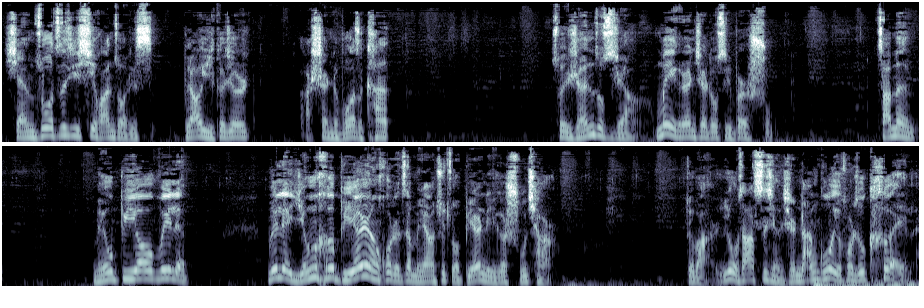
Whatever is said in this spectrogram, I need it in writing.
先做自己喜欢做的事，不要一个劲儿啊伸着脖子看。所以人就是这样，每个人其实都是一本书，咱们没有必要为了为了迎合别人或者怎么样去做别人的一个书签儿，对吧？有啥事情其实难过一会儿就可以了。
